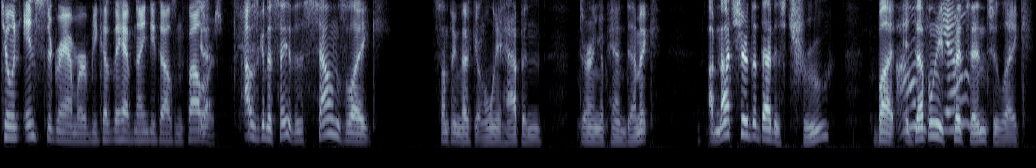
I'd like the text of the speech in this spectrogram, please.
to an Instagrammer because they have ninety thousand followers? I was going to say, this sounds like something that can only happen during a pandemic. I'm not sure that that is true, but Um, it definitely yeah. fits into like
